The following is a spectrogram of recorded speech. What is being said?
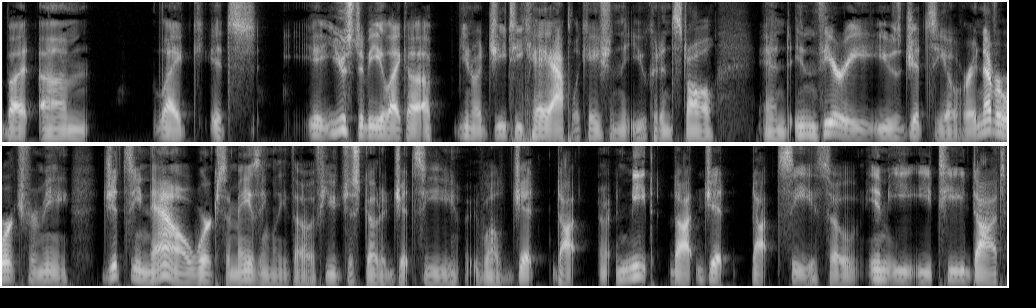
but um, like it's it used to be like a, a you know a GTK application that you could install and in theory use Jitsi over. It never worked for me. Jitsi now works amazingly though. If you just go to Jitsi, well, jit dot uh, meet dot jit dot c, so m e e t dot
